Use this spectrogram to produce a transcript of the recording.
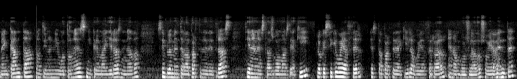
me encanta, no tienen ni botones, ni cremalleras, ni nada, simplemente la parte de detrás tienen estas gomas de aquí. Lo que sí que voy a hacer, esta parte de aquí la voy a cerrar en ambos lados, obviamente,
